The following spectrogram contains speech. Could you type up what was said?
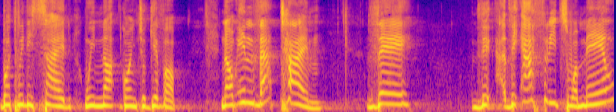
But we decide we're not going to give up. Now in that time, they the, the athletes were male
